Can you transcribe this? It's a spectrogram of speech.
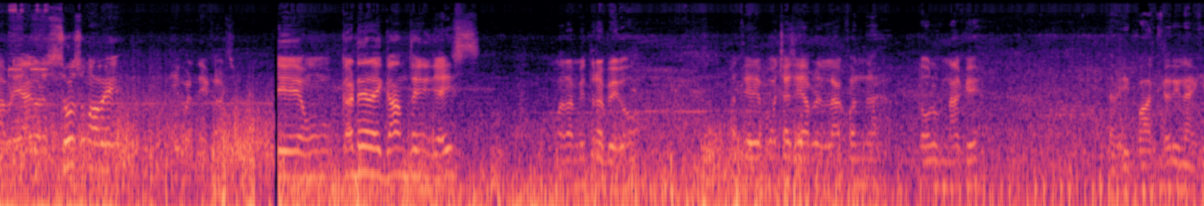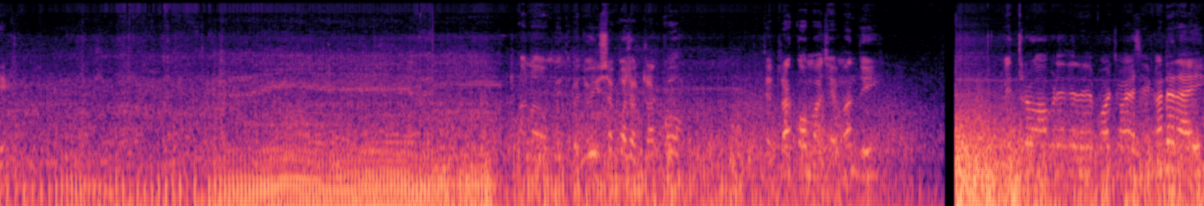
આપણે આગળ શું શું આવે એ પણ દેખાડશું. એ હું કઢેરાઈ ગામ થઈને જઈશ મારા મિત્ર ભેગો અત્યારે પહોંચ્યા છે આપણે લાખોન ટોલ નાખે હવે એ પાર કરી નાખી. હલો મિત્રો, જોઈ શકો છો ટ્રકો. તે ટ્રકોમાં છે મંદી. મિત્રો, આપણે પહોંચવાયા છે કડરાઈ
